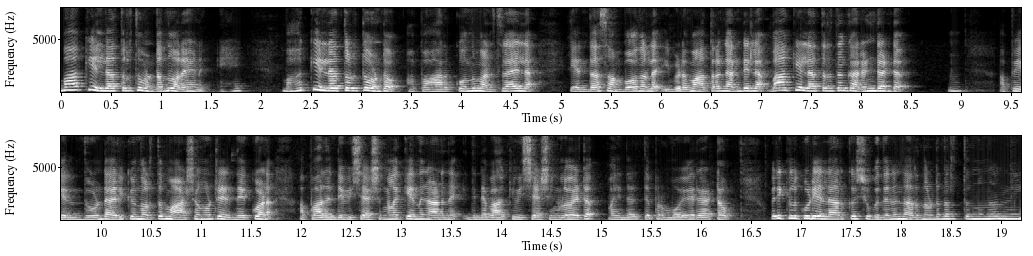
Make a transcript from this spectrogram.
ബാക്കി എല്ലാത്തടത്തും ഉണ്ടെന്ന് പറയണേ. ഏഹ് ബാക്കി എല്ലാത്തടത്തും ഉണ്ടോ? അപ്പോൾ ആർക്കും ഒന്നും മനസ്സിലായില്ല. എന്താ സംഭവം എന്നുള്ള ഇവിടെ മാത്രം കറണ്ട് ഇല്ല. ബാക്കി എല്ലാത്തടത്തും കറണ്ട് ഉണ്ട്. അപ്പോൾ എന്തുകൊണ്ടായിരിക്കും എന്നോർത്ത് മാഷം അങ്ങോട്ട് എഴുന്നേക്കുവാണ്. അപ്പോൾ അതിന്റെ വിശേഷങ്ങളൊക്കെ എന്ന് കാണുന്നത് ഇതിന്റെ ബാക്കി വിശേഷങ്ങളുമായിട്ട് വൈകുന്നേരത്തെ പ്രമോയി വരാട്ടോ. ഒരിക്കൽ കൂടി എല്ലാവർക്കും ശുഭദിനം നടന്നുകൊണ്ട് നിർത്തുന്നു. നന്ദി.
